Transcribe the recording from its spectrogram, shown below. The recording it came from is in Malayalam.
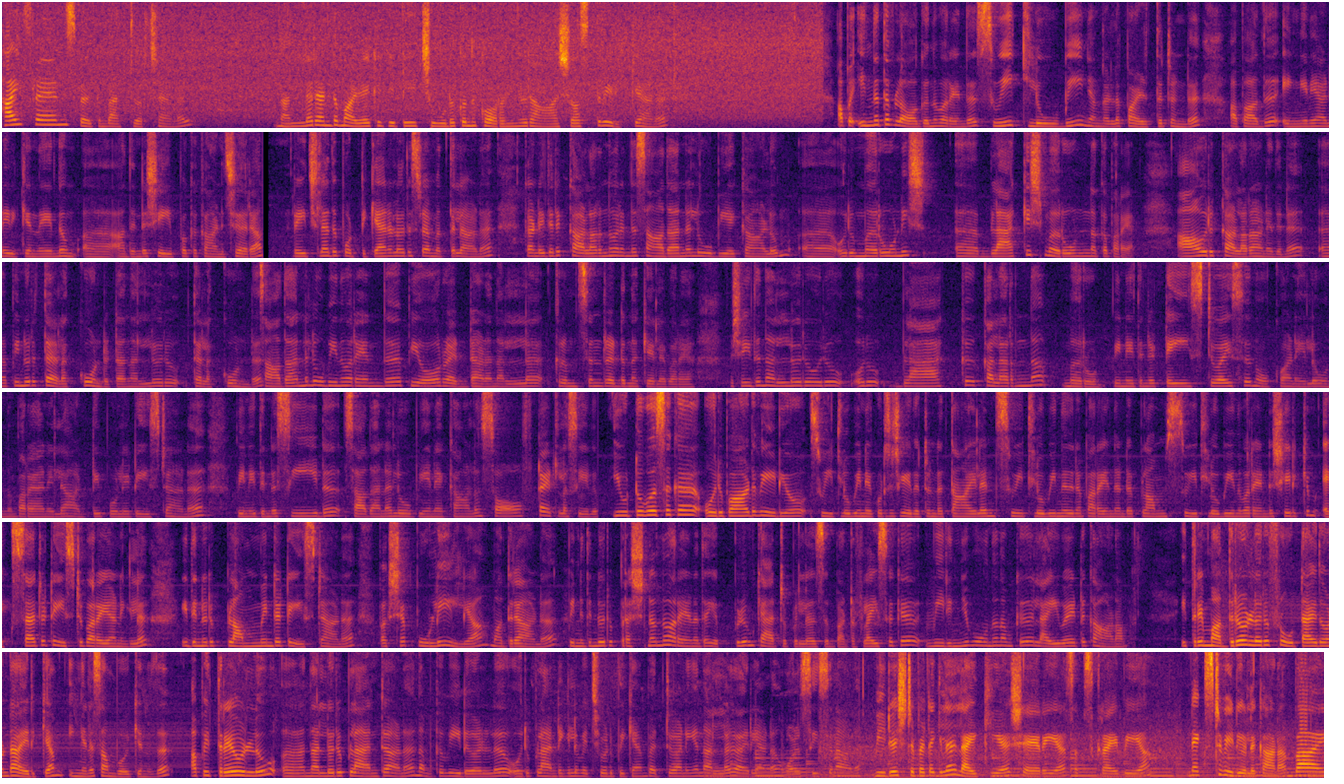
Hi friends welcome back to our channel നല്ല രണ്ട് മഴയൊക്കെ കിട്ടി ചൂടൊക്കെ ഒന്ന് കുറഞ്ഞൊരു ആശ്വാസത്തിൽ ഇരിക്കുകയാണ് അപ്പോൾ ഇന്നത്തെ വ്ളോഗ് എന്ന് പറയുന്നത് സ്വീറ്റ് ലൂബി ഞങ്ങളുടെ പഴുത്തിട്ടുണ്ട്. അപ്പോൾ അത് എങ്ങനെയാണ് ഇരിക്കുന്നതെന്നും അതിന്റെ ഷേപ്പൊക്കെ കാണിച്ചു തരാം. റേച്ചിൽ അത് പൊട്ടിക്കാനുള്ള ഒരു ശ്രമത്തിലാണ്. കണ്ടു ഇതിന്റെ കളർ എന്ന് പറയുന്നത് സാധാരണ ലൂബിയേക്കാളും ഒരു മെറൂണിഷ് ബ്ലാക്കിഷ് മെറൂൺ എന്നൊക്കെ പറയാം. ആ ഒരു കളറാണ് ഇതിന് പിന്നെ ഒരു തിളക്കവും ഉണ്ട് കേട്ടോ നല്ലൊരു തിളക്കവും ഉണ്ട്. സാധാരണ ലൂബി എന്ന് പറയുന്നത് പ്യുവർ റെഡാണ് നല്ല ക്രിംസൺ റെഡ് എന്നൊക്കെയല്ലേ പറയാം. പക്ഷേ ഇത് നല്ലൊരു ഒരു ഒരു ബ്ലാക്ക് കലർന്ന മെറൂൺ പിന്നെ ഇതിന്റെ ടേസ്റ്റ് വൈസ് നോക്കുവാണെങ്കിലും ഒന്നും പറയാനില്ല. അടിപൊളി ടേസ്റ്റാണ് പിന്നെ ഇതിന്റെ സീഡ് സാധാരണ ലൂബിയേക്കാളും സോഫ്റ്റ് ആയിട്ടുള്ള സീഡ് യൂട്യൂബേഴ്സൊക്കെ ഒരുപാട് വീഡിയോ സ്വീറ്റ് ലൂബിനെ കുറിച്ച് ചെയ്തിട്ടുണ്ട്. തായ്ലൻഡ് സ്വീറ്റ് ലൂബി എന്ന് ഇതിനെ പറയുന്നുണ്ട്. പ്ലംസ് സ്വീറ്റ് ലൂബി എന്ന് പറയുന്നത് ശരിക്കും എക്സാക്റ്റ് ടേസ്റ്റ് പറയുകയാണെങ്കിൽ ഇതിനൊരു പ്ലമ്മിന്റെ ടേസ്റ്റാണ് പക്ഷേ പുളിയില്ല മധുരമാണ് പിന്നെ ഇതിന്റെ ഒരു പ്രശ്നം എന്ന് പറയുന്നത് എപ്പോഴും കാറ്റർപില്ലേഴ്സ് ബട്ടർഫ്ലൈസ് ഒക്കെ വിരിഞ്ഞു പോകുന്നത് നമുക്ക് ലൈവായിട്ട് കാണാം. ഇത്രയും മധുരമുള്ളൊരു ഫ്രൂട്ട് ആയതുകൊണ്ടായിരിക്കാം ഇങ്ങനെ സംഭവിക്കുന്നത്. അപ്പോൾ ഇത്രയേ ഉള്ളൂ. നല്ലൊരു പ്ലാന്റ് ആണ്. നമുക്ക് വീടുകളിൽ ഒരു പ്ലാന്റെങ്കിലും വെച്ച് പിടിപ്പിക്കാൻ പറ്റുവാണെങ്കിൽ നല്ല കാര്യമാണ്. ഓൾ സീസൺ ആണ്. വീഡിയോ ഇഷ്ടപ്പെട്ടെങ്കിൽ ലൈക്ക് ചെയ്യുക ഷെയർ ചെയ്യുക സബ്സ്ക്രൈബ് ചെയ്യുക. നെക്സ്റ്റ് വീഡിയോയിൽ കാണാം. ബൈ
